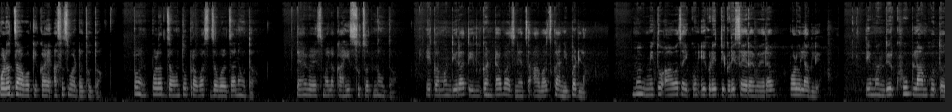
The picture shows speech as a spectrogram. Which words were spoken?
पळत जावं की काय असंच वाटत होतं. पण पळत जाऊन तो प्रवास जवळचा नव्हता. त्यावेळेस मला काहीच सुचत नव्हतं. एका मंदिरातील घंटा वाजण्याचा आवाज कानी पडला. मग मी तो आवाज ऐकून इकडे तिकडे सैरावैरा पळू लागले. ते मंदिर खूप लांब होतं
